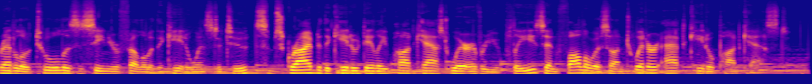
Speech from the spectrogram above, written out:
Randall O'Toole is a senior fellow at the Cato Institute. Subscribe to the Cato Daily Podcast wherever you please and follow us on Twitter at Cato Podcast.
